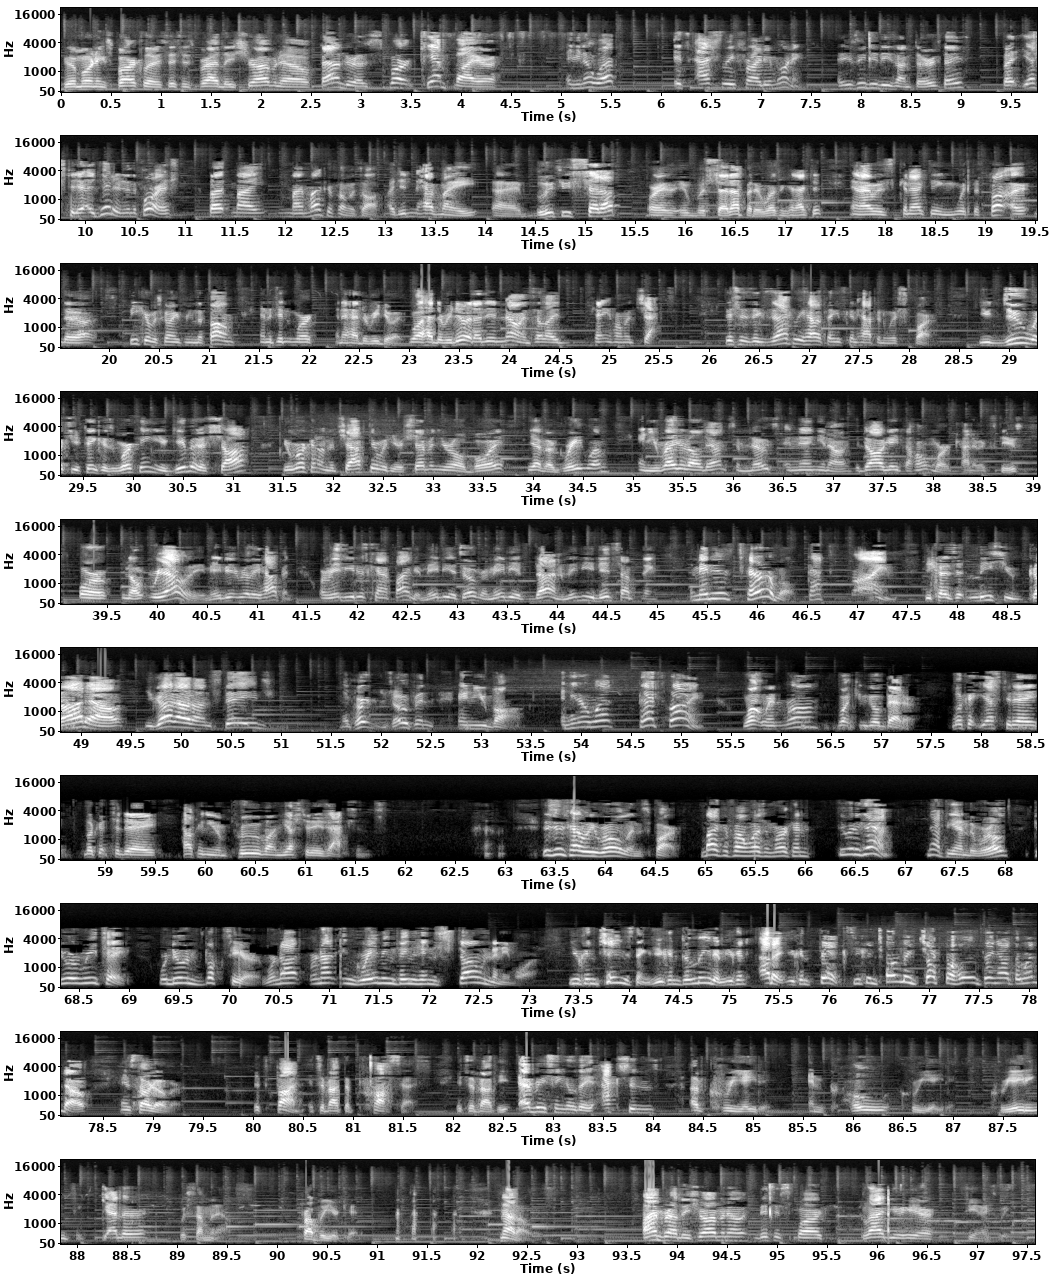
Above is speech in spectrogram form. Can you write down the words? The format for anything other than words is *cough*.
Good morning, Sparklers. This is Bradley Charbonneau, founder of Spark Campfire. And you know what? It's actually Friday morning. I usually do these on Thursdays, but yesterday I did it in the forest, but my, my microphone was off. I didn't have my uh, Bluetooth set up, or it was set up, but it wasn't connected. And I was connecting with the phone, uh, the speaker was going from the phone, and it didn't work, and I had to redo it. Well, I had to redo it. I didn't know until I came home and checked. This is exactly how things can happen with Spark. You do what you think is working. You give it a shot. You're working on the chapter with your seven year old boy. You have a great one and you write it all down, some notes, and then, you know, the dog ate the homework kind of excuse. Or, you know, reality. Maybe it really happened. Or maybe you just can't find it. Maybe it's over. Maybe it's done. Maybe you did something and maybe it's terrible. That's fine because at least you got out, you got out on stage, the curtains open and you bombed. And you know what? That's fine. What went wrong? What can go better? Look at yesterday, look at today. How can you improve on yesterday's actions? *laughs* this is how we roll in Spark. Microphone wasn't working. Do it again. Not the end of the world. Do a retake. We're doing books here. We're not, we're not engraving things in stone anymore. You can change things. You can delete them. You can edit. You can fix. You can totally chuck the whole thing out the window and start over. It's fun. It's about the process. It's about the every single day actions of creating and co-creating creating together with someone else. Probably your kid. *laughs* Not always. I'm Bradley Charbonneau. This is Spark. Glad you're here. See you next week.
